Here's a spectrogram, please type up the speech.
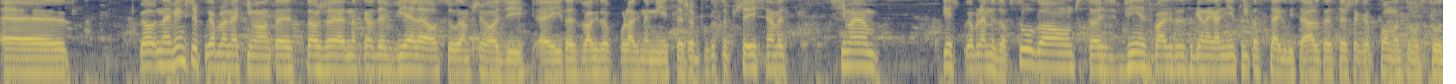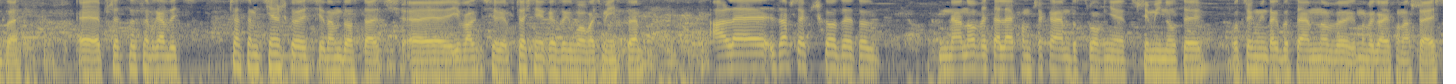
Eee, tylko największy problem, jaki mam, to jest to, że naprawdę wiele osób tam przychodzi e, i to jest bardzo popularne miejsce, żeby po prostu przyjść, nawet jeśli mają jakieś problemy z obsługą czy coś. Genius Bar to jest generalnie nie tylko serwis, ale to jest też taka pomoc w obsłudze. E, przez co jest naprawdę czasem ciężko jest się tam dostać e, i warto się wcześniej rezerwować miejsce. Ale zawsze jak przychodzę, to na nowy telefon czekałem dosłownie 3 minuty. Po 3 minutach dostałem nowy, nowego iPhone'a 6,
